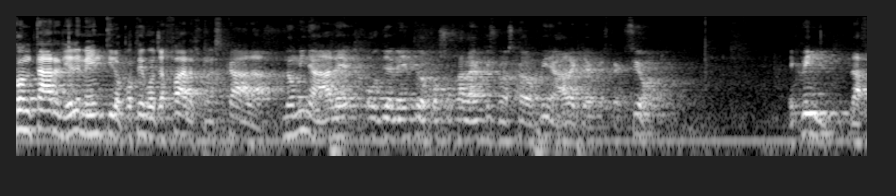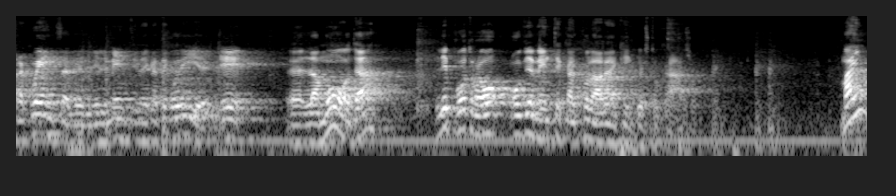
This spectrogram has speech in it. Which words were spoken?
contare gli elementi lo potevo già fare su una scala nominale, ovviamente lo posso fare anche su una scala ordinale che è un'estensione. E quindi la frequenza degli elementi nelle categorie e eh, la moda le potrò ovviamente calcolare anche in questo caso. Ma in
